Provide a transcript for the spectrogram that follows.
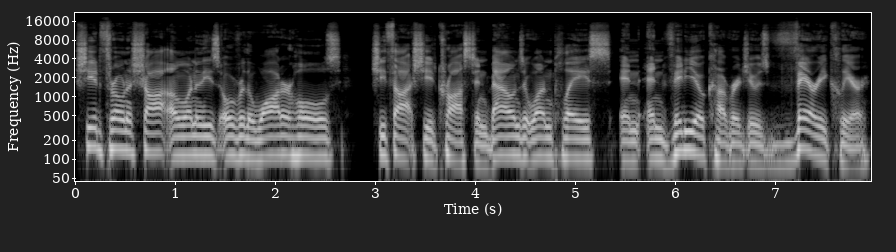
She had thrown a shot on one of these over the water holes. She thought she had crossed in bounds at one place, and and video coverage, it was very clear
